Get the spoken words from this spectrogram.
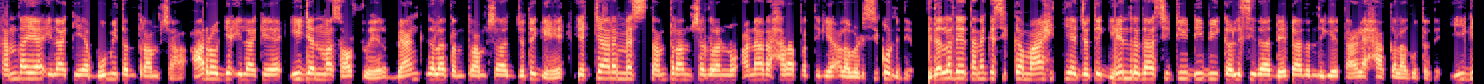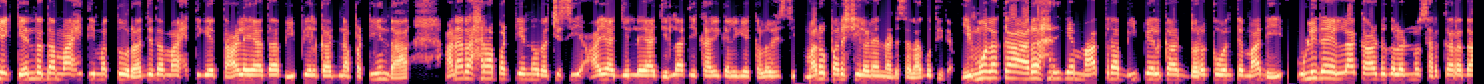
ಕಂದಾಯ ಇಲಾಖೆಯ ಭೂಮಿ ತಂತ್ರಾಂಶ, ಆರೋಗ್ಯ ಇಲಾಖೆಯ ಇ ಜನ್ಮ ಸಾಫ್ಟ್ವೇರ್, ಬ್ಯಾಂಕ್ಗಳ ತಂತ್ರಾಂಶ ಜೊತೆಗೆ ಎಚ್ಆರ್ಎಂಎಸ್ ತಂತ್ರಾಂಶಗಳನ್ನು ಅನರ್ಹರ ಪತ್ತೆಗೆ ಅಳವಡಿಸಿಕೊಂಡಿದೆ. ಇದಲ್ಲದೆ ತನಗೆ ಸಿಕ್ಕ ಮಾಹಿತಿಯ ಜೊತೆ ಕೇಂದ್ರದ ಸಿಟಿ ಡಿಬಿ ಕಳಿಸಿದ ಡೇಟಾದೊಂದಿಗೆ ತಾಳೆ ಹಾಕಲಾಗುತ್ತದೆ. ಹೀಗೆ ಕೇಂದ್ರದ ಮಾಹಿತಿ ಮತ್ತು ರಾಜ್ಯದ ಮಾಹಿತಿಗೆ ತಾಳೆಯಾದ ಬಿಪಿಎಲ್ ಕಾರ್ಡ್ನ ಪಟ್ಟಿಯಿಂದ ಅನರ್ಹರ ಪಟ್ಟಿಯನ್ನು ರಚಿಸಿ ಆಯಾ ಜಿಲ್ಲೆಯ ಜಿಲ್ಲಾಧಿಕಾರಿಗಳಿಗೆ ಕಳುಹಿಸಿ ಮರುಪರಿಶೀಲನೆ ನಡೆಸಲಾಗುತ್ತಿದೆ. ಈ ಮೂಲಕ ಅರ್ಹರಿಗೆ ಮಾತ್ರ ಬಿಪಿಎಲ್ ಕಾರ್ಡ್ ದೊರಕುವಂತೆ ಮಾಡಿ ಉಳಿದ ಎಲ್ಲಾ ಕಾರ್ಡುಗಳನ್ನು ಸರ್ಕಾರದ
